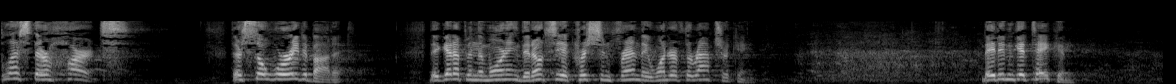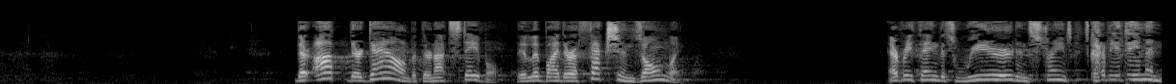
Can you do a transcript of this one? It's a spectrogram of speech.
Bless their hearts. They're so worried about it. They get up in the morning, they don't see a Christian friend, they wonder if the rapture came. They didn't get taken. They're up, they're down, but they're not stable. They live by their affections only. Everything that's weird and strange, it's got to be a demon.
